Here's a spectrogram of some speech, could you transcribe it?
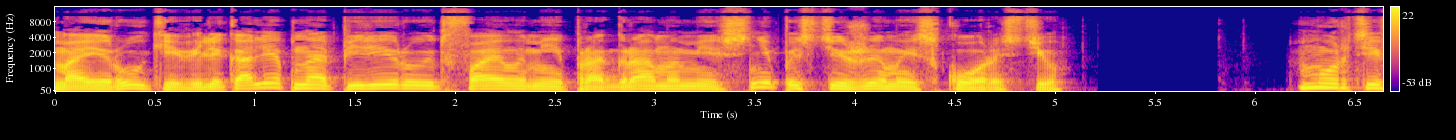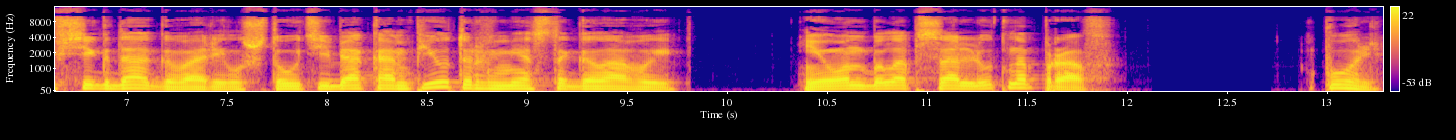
Мои руки великолепно оперируют файлами и программами с непостижимой скоростью. Морти всегда говорил, что у тебя компьютер вместо головы. И он был абсолютно прав. Поль,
